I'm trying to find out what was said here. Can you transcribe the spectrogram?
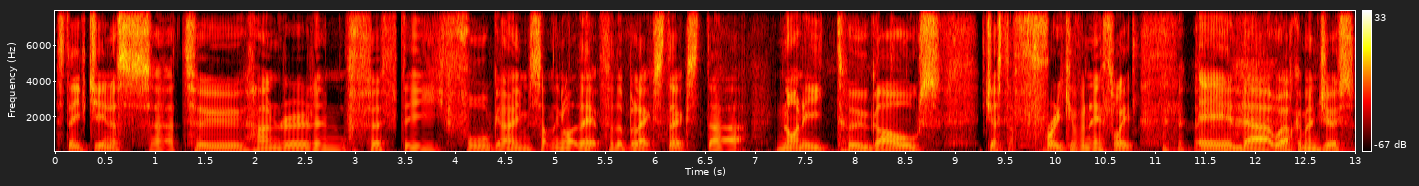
Steve Jenness, uh, 254 games, something like that, for the Black Sticks, uh, 92 goals, just a freak of an athlete. and uh, welcome in, Juice.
